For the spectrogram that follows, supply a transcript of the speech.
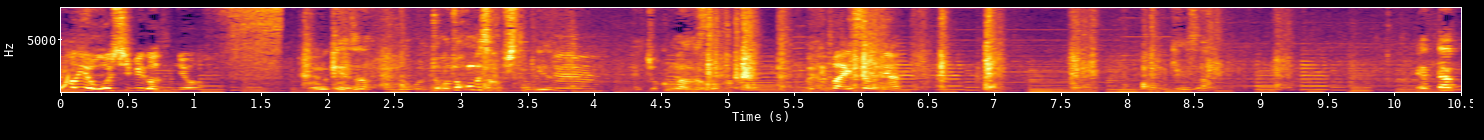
확률 50이거든요. 이렇게 해서 조금, 조금, 조금만 섞읍시다, 우리가. 음. 네, 조금만 하고. 왜 이렇게 많이 썼냐? 이렇게 해서. 딱,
